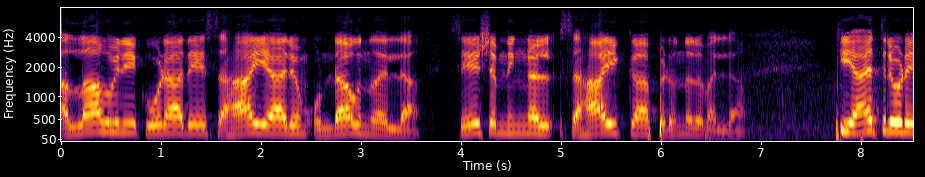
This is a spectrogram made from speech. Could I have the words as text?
അള്ളാഹുവിനെ കൂടാതെ സഹായിയാരും ഉണ്ടാകുന്നതല്ല. ശേഷം നിങ്ങൾ സഹായിക്കപ്പെടുന്നതുമല്ല. ഈ ആയത്തിലൂടെ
